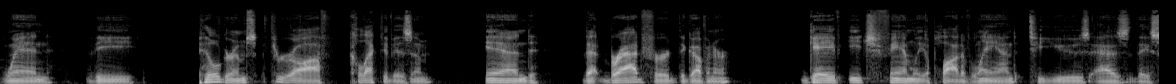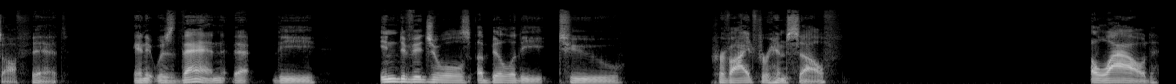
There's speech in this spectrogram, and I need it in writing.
when the pilgrims threw off collectivism and that Bradford, the governor, gave each family a plot of land to use as they saw fit. And it was then that the individual's ability to provide for himself allowed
